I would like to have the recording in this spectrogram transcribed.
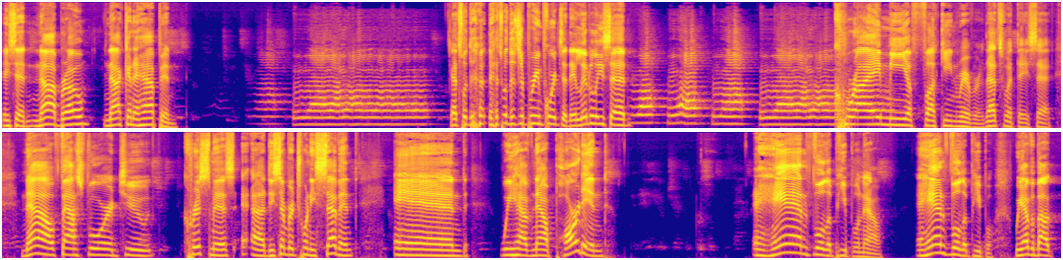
They said, "Nah, bro, not going to happen." That's what the, that's what the Supreme Court said. They literally said, "Cry me a fucking river." That's what they said. Now, fast forward to Christmas, uh, December twenty seventh, and we have now pardoned a handful of people. Now, a handful of people. We have about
